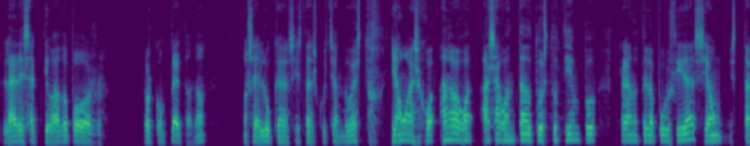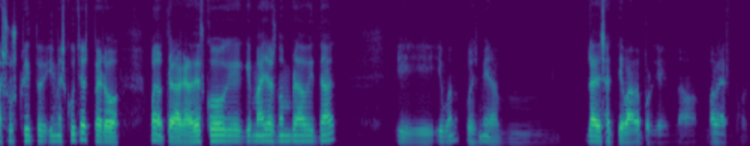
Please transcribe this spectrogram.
la he desactivado por, por completo, ¿no? No sé, Lucas, si estás escuchando esto y aún has, gua- agua- has aguantado todo este tiempo tragándote la publicidad, si aún estás suscrito y me escuchas, pero bueno, te lo agradezco que, me hayas nombrado y tal. Y, y bueno, pues mira, mm, la he desactivado porque, no, a ver, pues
